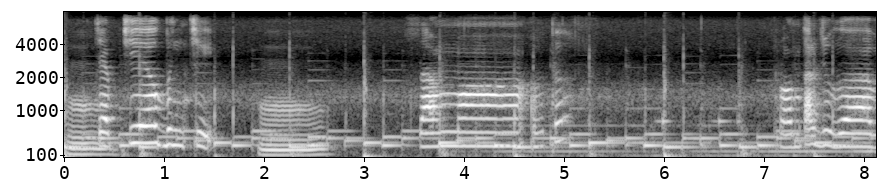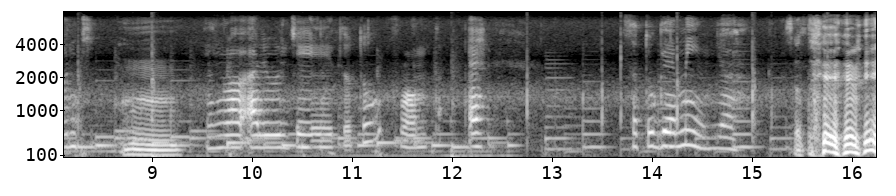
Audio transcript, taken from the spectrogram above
Hmm, Cepcil benci. hmm, Sama apa tuh? Frontal juga benci. hmm. Yang ada benci itu tuh frontal. Eh satu gaming ya. Satu ini.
